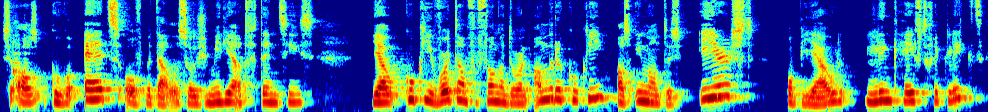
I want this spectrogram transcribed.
zoals Google Ads of betaalde social media advertenties. Jouw cookie wordt dan vervangen door een andere cookie als iemand dus eerst op jouw link heeft geklikt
